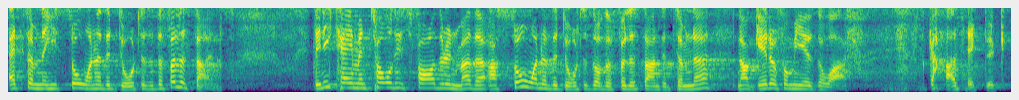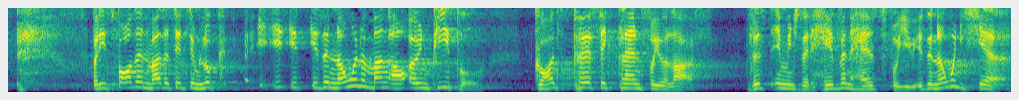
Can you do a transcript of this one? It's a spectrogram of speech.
at Timnah he saw one of the daughters of the Philistines. Then he came and told his father and mother, I saw one of the daughters of the Philistines at Timnah. Now get her for me as a wife. this guy's hectic. But his father and mother said to him, Look, is there no one among our own people? God's perfect plan for your life, this image that heaven has for you, is there no one here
